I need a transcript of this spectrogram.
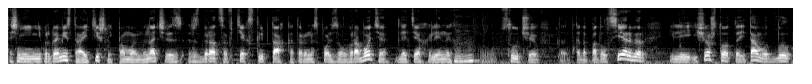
точнее не программист, а айтишник, по-моему, начали разбираться в тех скриптах, которые он использовал в работе для тех или иных угу. случаев, когда падал сервер или еще что-то, и там вот был,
